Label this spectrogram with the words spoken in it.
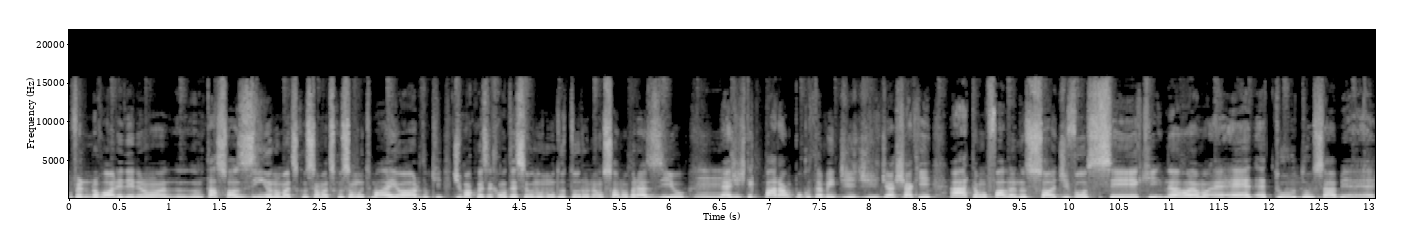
O Fernando Holliday ele não, não tá sozinho numa discussão, é uma discussão muito maior do que de uma coisa que aconteceu no mundo todo, não só no Brasil. Uhum. A gente tem que parar um pouco também de, de, de achar que, ah, estamos falando só de você, que. Não, é, uma- é, é tudo, sabe? É,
